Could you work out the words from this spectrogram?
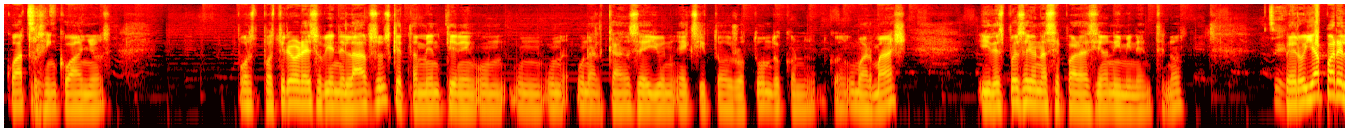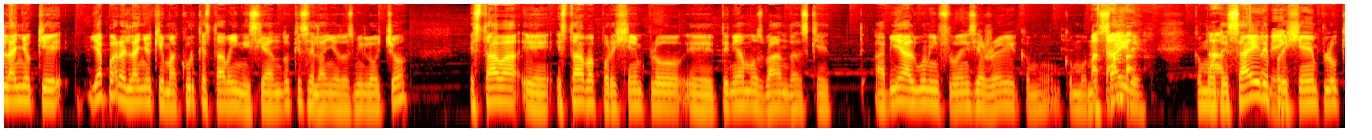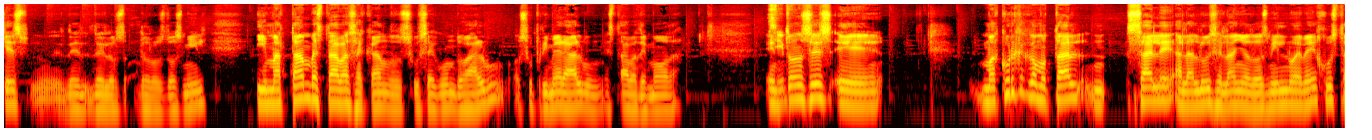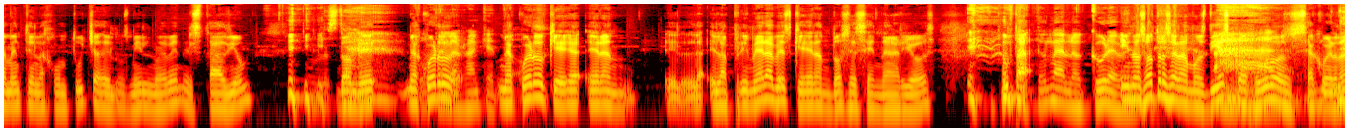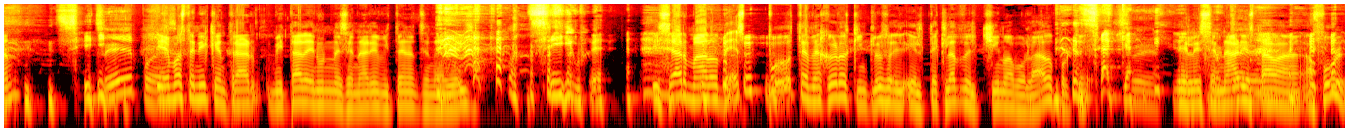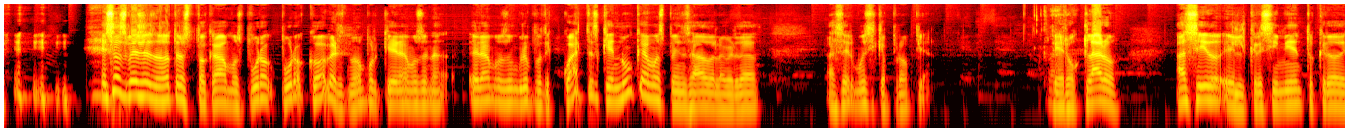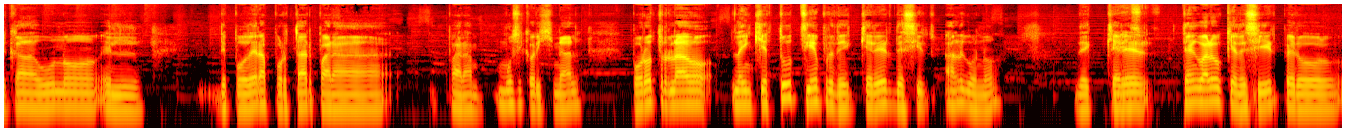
Cuatro o cinco años. posterior a eso viene Lapsus, que también tienen un, alcance y un éxito rotundo con, con Umar Mash y después hay una separación inminente, ¿no? Pero ya para el año que ya para el año que Macurca estaba iniciando, que es el año 2008, estaba eh, estaba por ejemplo eh, teníamos bandas que había alguna influencia reggae como como Desaire, como ah, Desaire por ejemplo, que es de, los de los 2000 y Matamba estaba sacando su segundo álbum o su primer álbum estaba de moda. Entonces, eh, Macurca como tal sale a la luz el año 2009, justamente en la juntucha del 2009, en el estadio, donde me acuerdo, me acuerdo que eran la, primera vez que eran dos escenarios. una locura, Y nosotros éramos 10 ah. cojudos, ¿se acuerdan? sí. pues. Y hemos tenido que entrar mitad en un escenario, mitad en un escenario. sí, güey. Y se ha armado de puta. Me acuerdo que incluso el, teclado del chino ha volado porque el escenario estaba a full. Esas veces nosotros tocábamos puro, puro covers, ¿no? Porque éramos, una, éramos un grupo de cuates que nunca hemos pensado, la verdad, hacer música propia. Pero claro, ha sido el crecimiento, creo, de cada uno, el de poder aportar para, para música original. Por otro lado, la inquietud siempre de querer decir algo, ¿no? De querer, tengo algo que decir, pero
